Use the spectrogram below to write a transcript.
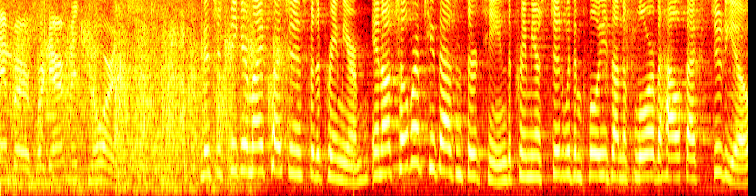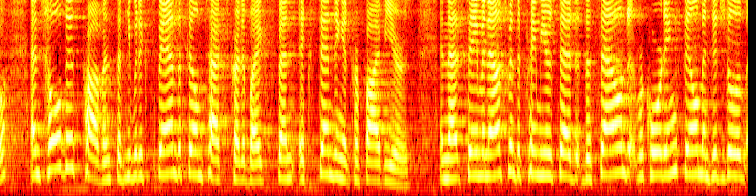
member for Dartmouth North. Mr. Speaker, my question is for the Premier. In October of 2013, the Premier stood with employees on the floor of a Halifax studio and told this province that he would expand the film tax credit by extending it for five years. In that same announcement, the Premier said the sound recording, film, and digital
